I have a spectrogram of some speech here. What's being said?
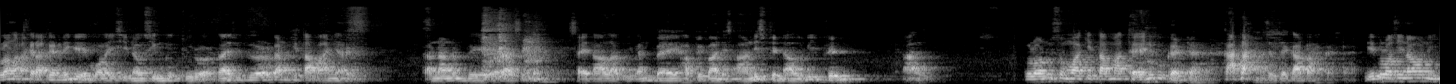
Kalau akhir-akhir ini mulai sinau sing tuturo. Nah tuturo kan kita banyak karena nembe sini saya tahu kan bayi Habib Anis Anis bin Alwi bin Ali. Kalau nu semua kita mata ini juga ada kata maksudnya kata kata. Jadi kalau sinau nih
